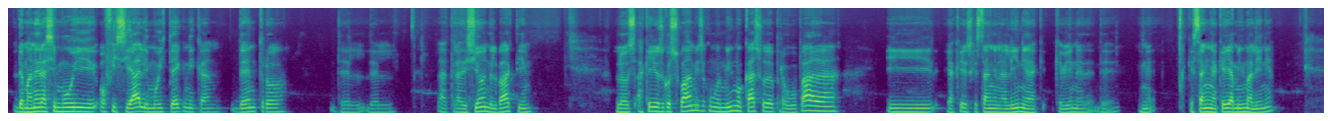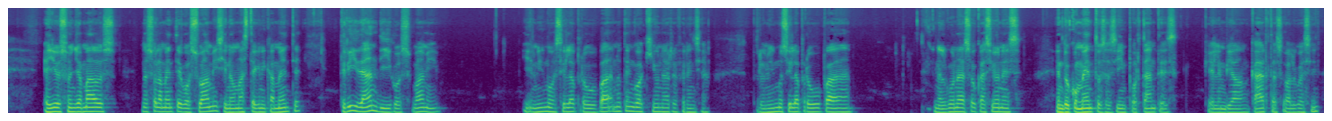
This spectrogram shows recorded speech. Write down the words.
de manera así muy oficial y muy técnica dentro de la tradición del Bhakti, los, aquellos Goswamis, como el mismo caso de Prabhupada, y, aquellos que están en la línea que, viene de, que están en aquella misma línea, ellos son llamados no solamente Goswami, sino más técnicamente Tridandi Goswami. Y el mismo Sila Prabhupada, no tengo aquí una referencia, pero el mismo Sila Prabhupada, en algunas ocasiones, en documentos así importantes que él enviaba en cartas o algo así,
